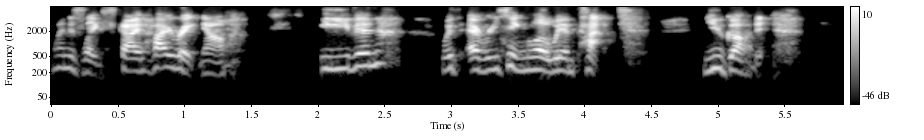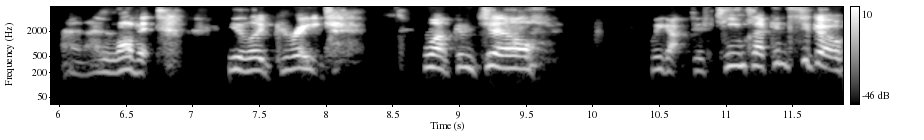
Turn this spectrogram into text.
Mine is like sky high right now, even with everything low impact you got it. And I love it. You look great. Welcome, Jill. We got 15 seconds to go.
